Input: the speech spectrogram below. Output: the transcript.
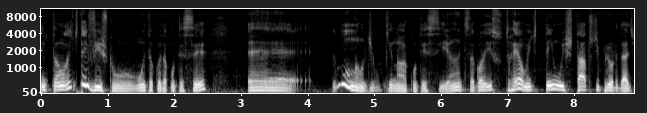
Então a gente tem visto muita coisa acontecer. É, eu não, não, digo que não acontecia antes, agora isso realmente tem um status de prioridade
